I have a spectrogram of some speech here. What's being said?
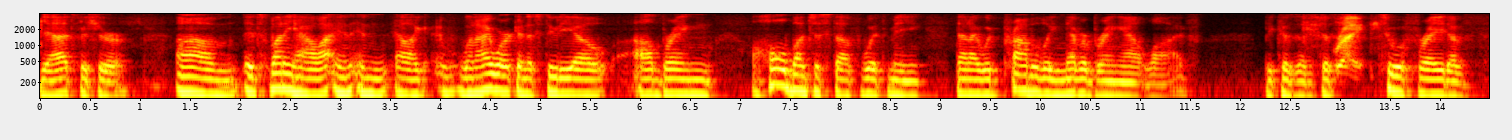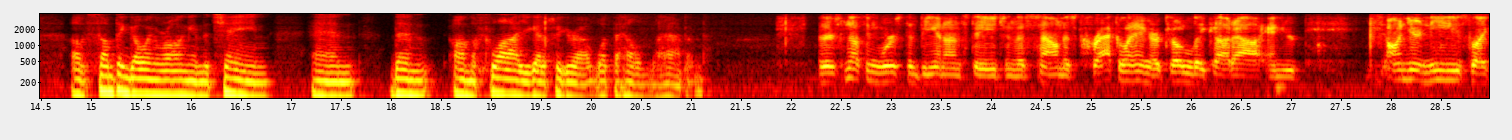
yeah, that's for sure. Um, it's funny how I, in, in like when I work in a studio, I'll bring a whole bunch of stuff with me that I would probably never bring out live because I'm just right. too afraid of of something going wrong in the chain, and then on the fly you got to figure out what the hell happened. There's nothing worse than being on stage and the sound is crackling or totally cut out, and you're on your knees like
